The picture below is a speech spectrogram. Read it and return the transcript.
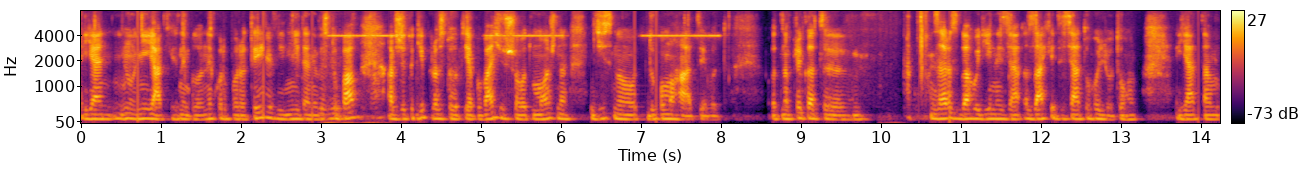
я ну ніяких не було, ні корпоративів, ніде не виступав. А вже тоді просто от я побачив, що от можна дійсно от допомагати. От, от, наприклад, е, зараз благодійний захід 10 лютого. Я там,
